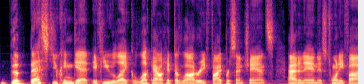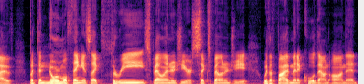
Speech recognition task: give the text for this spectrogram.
the best you can get if you like luck out hit the lottery 5% chance at an inn is 25 but the normal thing is like 3 spell energy or 6 spell energy with a 5 minute cooldown on it.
